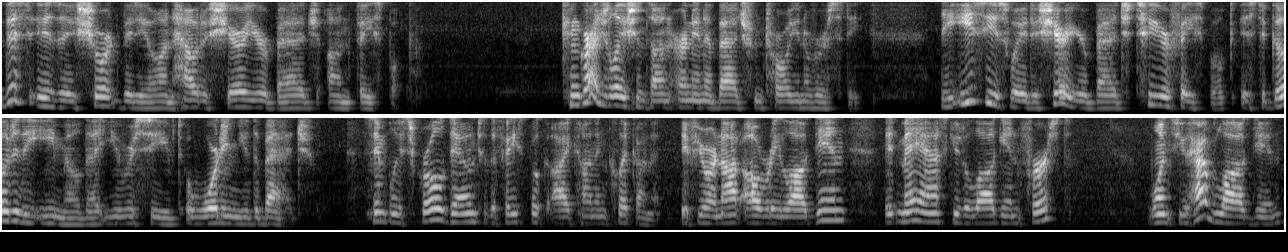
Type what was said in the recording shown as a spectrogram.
This is a short video on how to share your badge on Facebook. Congratulations on earning a badge from Touro University. The easiest way to share your badge to your Facebook is to go to the email that you received awarding you the badge. Simply scroll down to the Facebook icon and click on it. If you are not already logged in, it may ask you to log in first. Once you have logged in,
